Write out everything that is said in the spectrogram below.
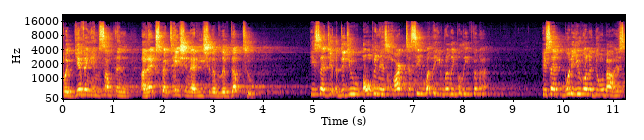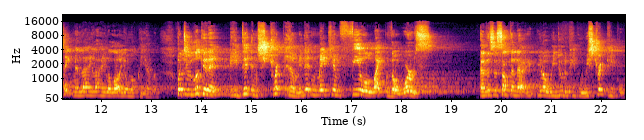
but giving him something, an expectation that he should have lived up to. He said, Did you open his heart to see whether he really believed or not? He said, what are you going to do about his statement, La ilaha illallah yawm al-qiyamah? But you look at it, he didn't strip him. He didn't make him feel like the worst. And this is something that, you know, we do to people. We strip people.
